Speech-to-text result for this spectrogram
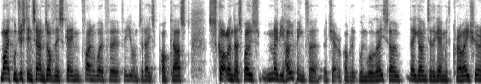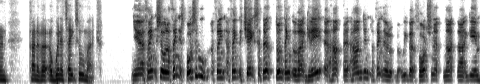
Michael, just in terms of this game, final word for, for you on today's podcast. Scotland, I suppose, maybe hoping for a Czech Republic win, will they? So they go into the game with Croatia and kind of a, a winner takes all match. Yeah, I think so, and I think it's possible. I think I think the Czechs. I don't don't think they're that great at, ha- at Hampden. I think they're a wee bit fortunate in that, that game.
